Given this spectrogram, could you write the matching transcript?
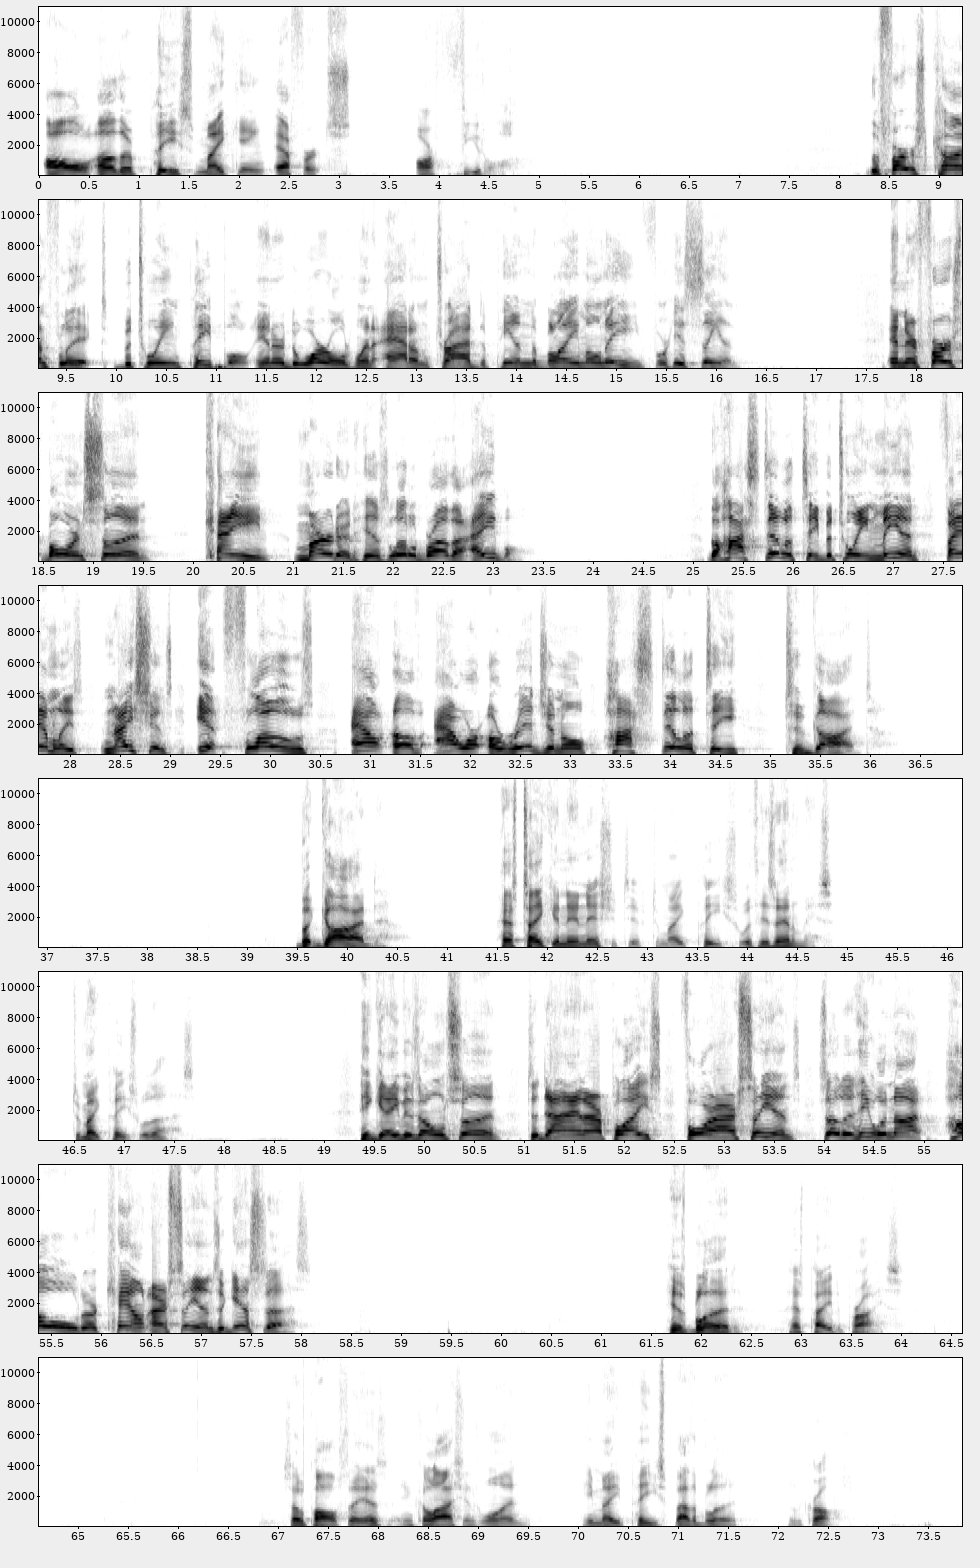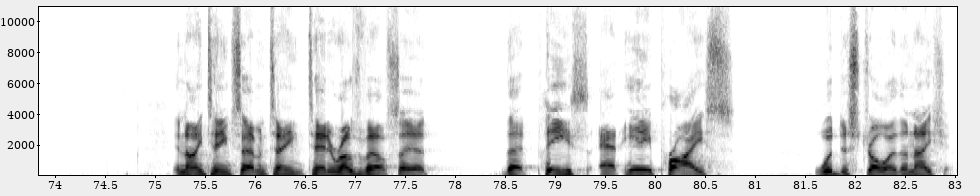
all other peacemaking efforts are futile. The first conflict between people entered the world when Adam tried to pin the blame on Eve for his sin. And their firstborn son, Cain, murdered his little brother Abel. The hostility between men, families, nations, it flows out of our original hostility to God. But God has taken the initiative to make peace with his enemies, to make peace with us. He gave his own son to die in our place for our sins so that he would not hold or count our sins against us. His blood has paid the price. So Paul says in Colossians 1 he made peace by the blood of the cross. In 1917, Teddy Roosevelt said that peace at any price would destroy the nation.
